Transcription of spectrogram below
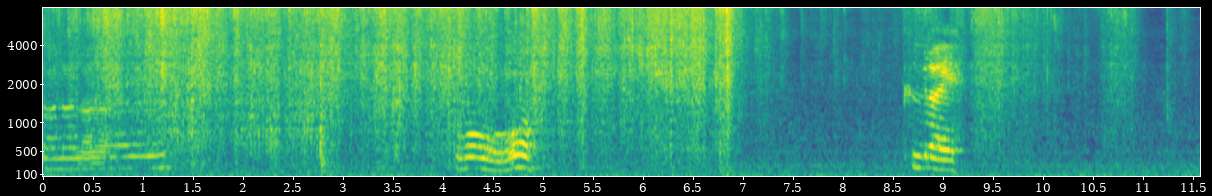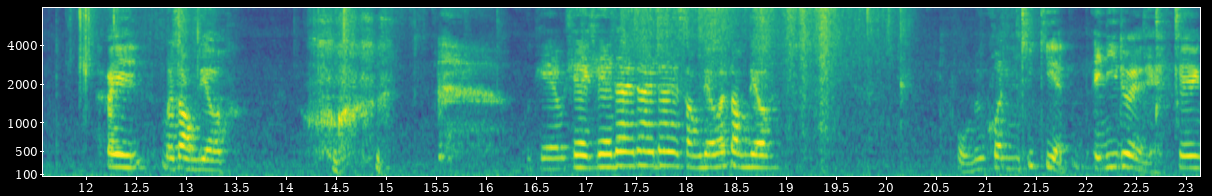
นอนนอนนอนนอนนอนนอนโอ้โห คืออะไร ให้มาซองเดียว โอเค โอเคโอเคได้ได้ได้ซองเดียวก็ซองเดียวโหเป็นคนขี้เกียจไอ้นี่ด้วยเนี่ยเอง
